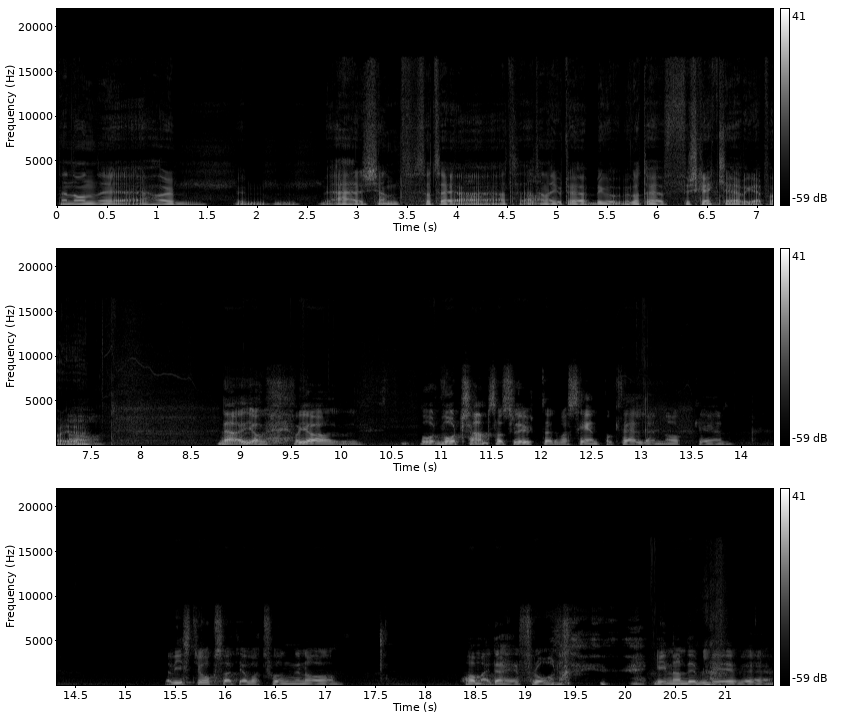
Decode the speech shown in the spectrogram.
När någon eh, har erkänt så att säga att, ja. att han har gjort, begått förskräckliga övergrepp var det ja. Nej, jag, jag, vårt, vårt samtal slutade, det var sent på kvällen och eh, jag visste ju också att jag var tvungen att ta mig därifrån innan det blev eh,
